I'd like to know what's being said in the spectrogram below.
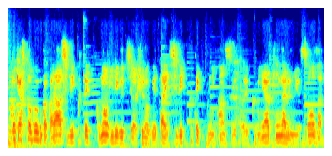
ッドキャスト文化からシビックテックの入り口を広げたいシビックテックに関する取り組みや気になるニュースを雑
